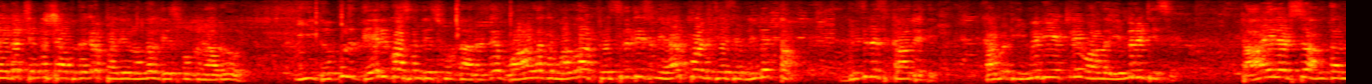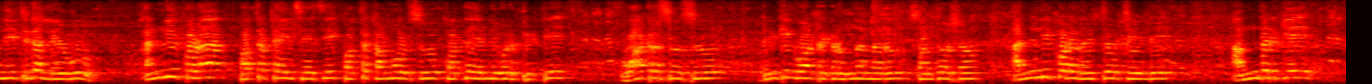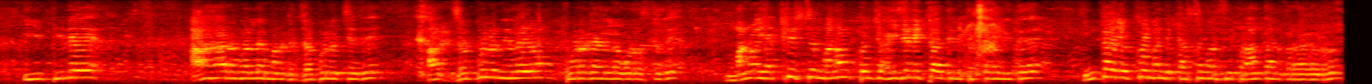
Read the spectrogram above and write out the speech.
లేదా చిన్న షాప్ దగ్గర పదిహేను వందలు తీసుకుంటున్నారు. ఈ డబ్బులు దేనికోసం తీసుకుంటున్నారంటే వాళ్ళకి మళ్ళా ఫెసిలిటీస్ని ఏర్పాటు చేసే నిమిత్తం. బిజినెస్ కాదు ఇది. కాబట్టి ఇమీడియట్లీ వాళ్ళ ఇమ్యూనిటీస్ టాయిలెట్స్ అంత నీట్గా లేవు. అన్నీ కూడా కొత్త టైల్స్ వేసి కొత్త కమోడ్స్ కొత్త అన్ని కూడా పెట్టి వాటర్ సోర్స్ డ్రింకింగ్ వాటర్ ఇక్కడ ఉందన్నారు. సంతోషం. అన్నీ కూడా రిజిస్టర్ చేయండి. అందరికీ ఈ తినే ఆహారం వల్లే మనకు జబ్బులు వచ్చేది. ఆ జబ్బుల నిలయం కూరగాయల్లో కూడా వస్తుంది. మనం అట్లీస్ట్ మనం కొంచెం హైజెనిక్గా దీన్ని పెట్టగలిగితే ఇంకా ఎక్కువ మంది కస్టమర్స్ ఈ ప్రాంతానికి రాగలరు.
